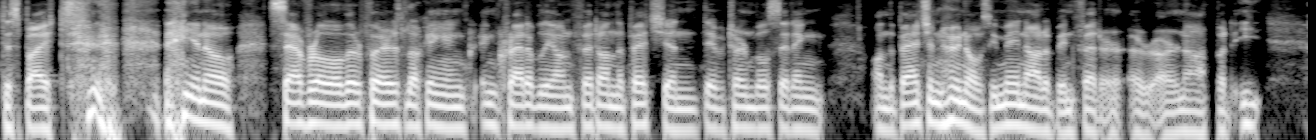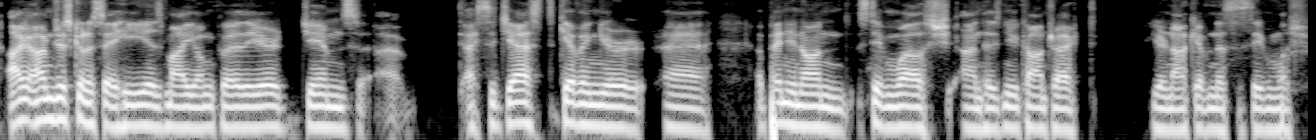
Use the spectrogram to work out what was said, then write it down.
despite you know several other players looking in- incredibly unfit on the pitch, and David Turnbull sitting on the bench. And who knows, he may not have been fit or, or, or not, but he I, am just going to say he is my young player of the year. James, uh, I suggest giving your uh, opinion on Stephen Welsh and his new contract. You're not giving this to Stephen Welsh.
